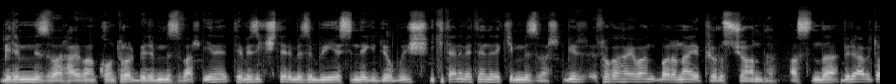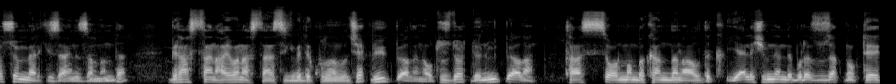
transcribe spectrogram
birimimiz var, hayvan kontrol birimimiz var. Yine temizlik işlerimizin bünyesinde gidiyor bu iş. İki tane veteriner hekimimiz var. Bir sokak hayvan barınağı yapıyoruz şu anda. Aslında bir rehabilitasyon merkezi aynı zamanda. Bir hastane, hayvan hastanesi gibi de kullanılacak. Büyük bir alana, 34 dönümlük bir alan. Tahsisi Orman Bakanlığı'ndan aldık. Yerleşimden de biraz uzak noktaya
